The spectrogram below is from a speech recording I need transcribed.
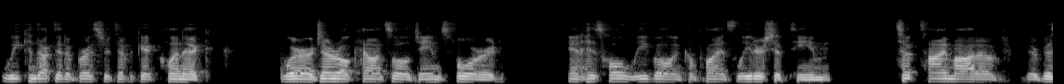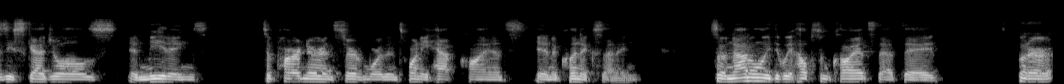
we conducted a birth certificate clinic where our general counsel, James Ford, and his whole legal and compliance leadership team took time out of their busy schedules and meetings to partner and serve more than 20 HAP clients in a clinic setting. So not only did we help some clients that day, but our,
